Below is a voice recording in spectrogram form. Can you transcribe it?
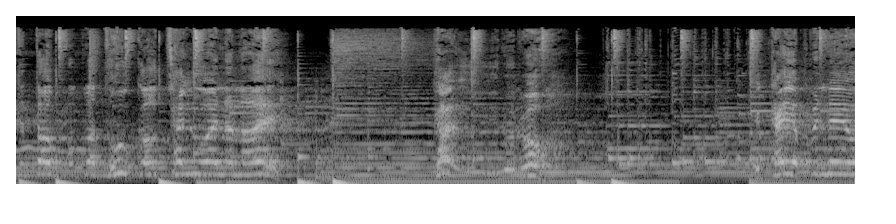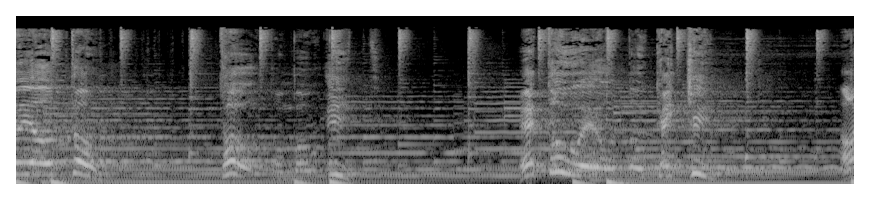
te tau papa tu kau tenu aina na e. Kai uro roa. E kai a peneo o ia o tau. Tau tō mau i e tū e o tau kei ki. A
